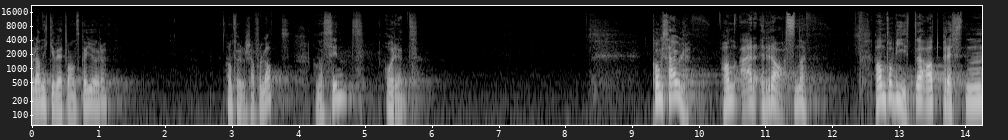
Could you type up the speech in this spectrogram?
fordi han ikke vet hva han skal gjøre. Han føler seg forlatt, han er sint og redd. Kong Saul han er rasende. Han får vite at presten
